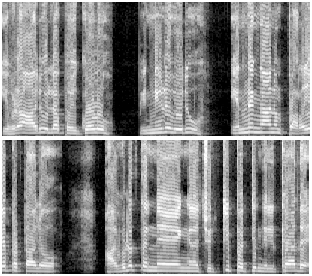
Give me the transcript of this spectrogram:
ഇവിടെ ആരുമില്ല പോയിക്കോളൂ പിന്നീട് വരൂ എന്നെങ്ങാനും പറയപ്പെട്ടാലോ അവിടെ തന്നെ ഇങ്ങനെ ചുറ്റിപ്പറ്റി നിൽക്കാതെ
